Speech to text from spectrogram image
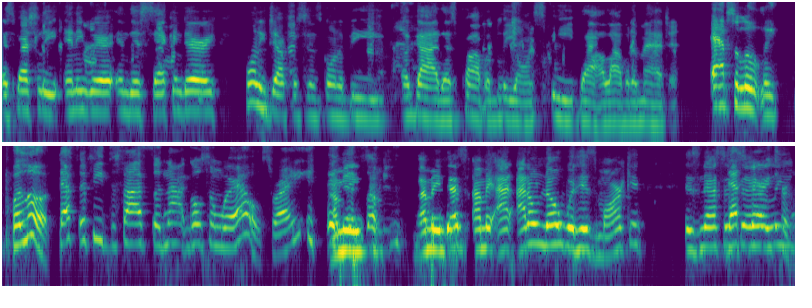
especially anywhere in this secondary, Tony Jefferson's going to be a guy that's probably on speed dial, I would imagine. Absolutely. But look, that's if he decides to not go somewhere else, right? I mean, so, I mean, that's I mean, I, I don't know what his market is necessarily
